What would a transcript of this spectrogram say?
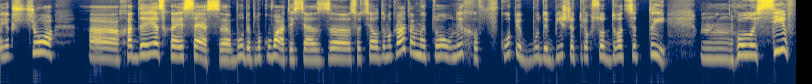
Е, Якщо е, ХДС, ХСС буде блокуватися з соціал-демократами, то у них вкупі буде більше 320 м, голосів.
